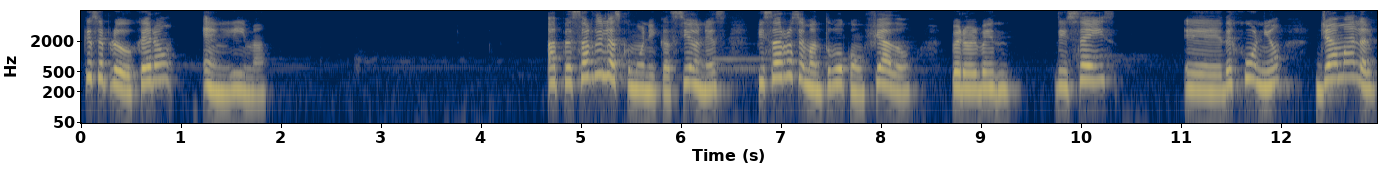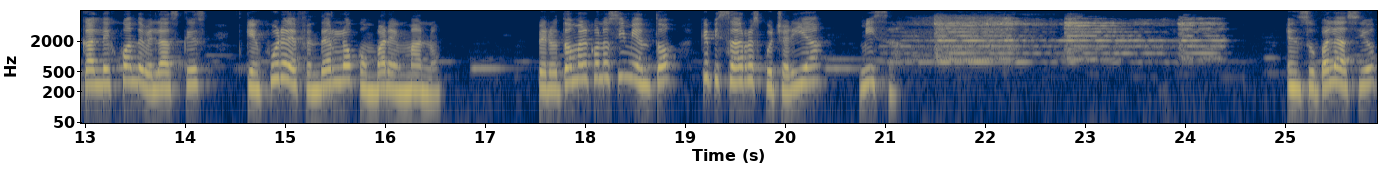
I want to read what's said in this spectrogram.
que se produjeron en Lima. A pesar de las comunicaciones, Pizarro se mantuvo confiado, pero el 26 eh, de junio, llama al alcalde Juan de Velázquez, quien jura defenderlo con vara en mano, pero toma el conocimiento que Pizarro escucharía misa. En su palacio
